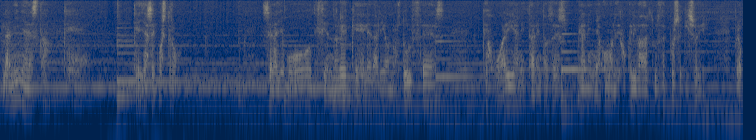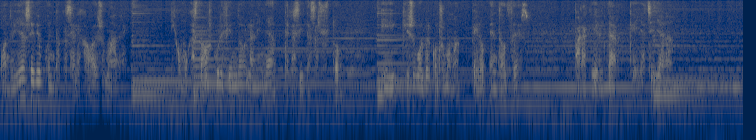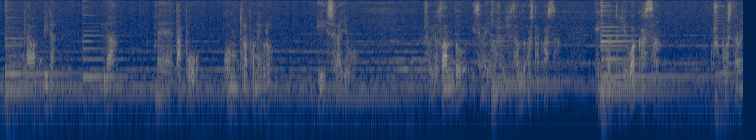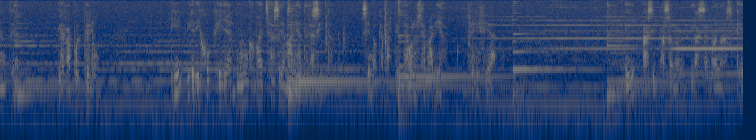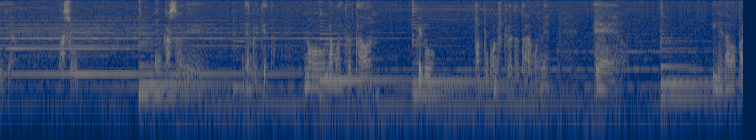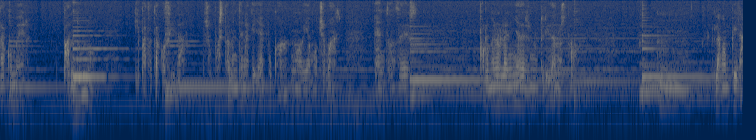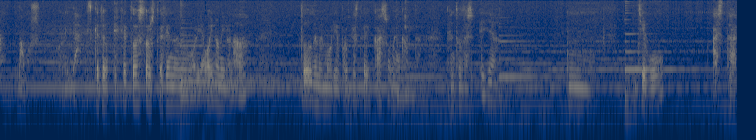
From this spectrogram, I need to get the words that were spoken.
La niña esta que, que ella secuestró, se la llevó diciéndole que le daría unos dulces, que jugarían y tal. Entonces la niña, como le dijo que le iba a dar dulces, pues se quiso ir. Pero cuando ella se dio cuenta que se alejaba de su madre que estaba oscureciendo, la niña Teresita se asustó y quiso volver con su mamá. Pero entonces, para evitar que ella chillara, la vampira la eh, tapó con un trapo negro y se la llevó, sollozando y se la llevó sollozando hasta casa. En cuanto llegó a casa, supuestamente le rapó el pelo y le dijo que ella nunca más ya se llamaría Teresita, sino que a partir de ahora se llamaría Felicidad. Y así pasaron las semanas que ella pasó en casa de, Enriqueta. No la maltrataban, pero tampoco no es que la tratara muy bien. Eh, le daba para comer pan duro patata cocida. Supuestamente en aquella época no había mucho más. Entonces, por lo menos la niña desnutrida no estaba. Mm, la vampira, vamos con ella. Es que, es que todo esto lo estoy haciendo de memoria. Hoy no miro nada. Todo de memoria porque este caso me encanta. Entonces ella mmm, llegó a estar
